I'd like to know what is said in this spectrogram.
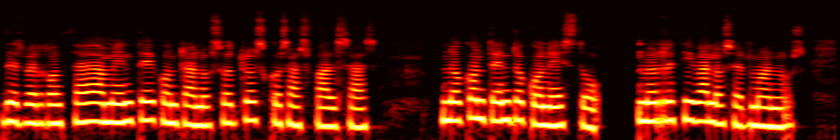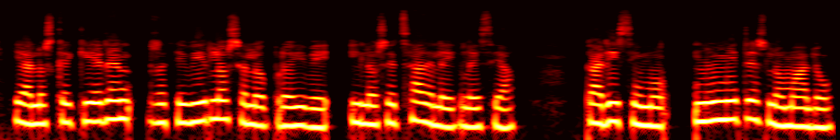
desvergonzadamente contra nosotros cosas falsas. No contento con esto, no recibe a los hermanos, y a los que quieren recibirlos se lo prohíbe, y los echa de la iglesia. Carísimo, no imites lo malo,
